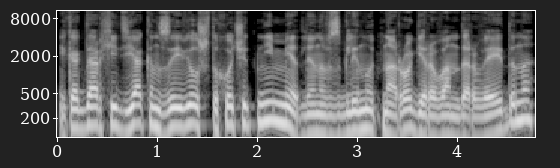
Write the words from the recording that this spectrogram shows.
И когда архидиакон заявил, что хочет немедленно взглянуть на Рогера Вандервейдена,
